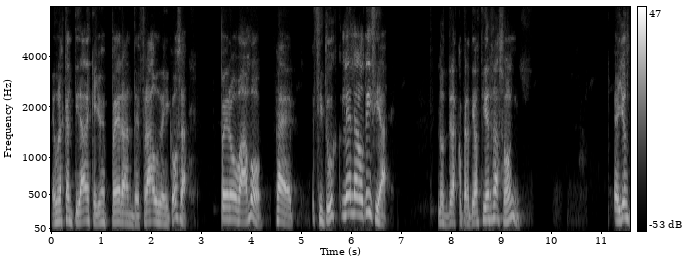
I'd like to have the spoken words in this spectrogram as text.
en unas cantidades que ellos esperan de fraudes y cosas. Pero vamos, si tú lees la noticia, los de las cooperativas tienen razón. Ellos,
